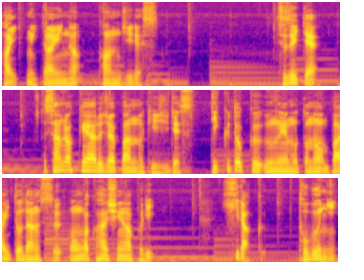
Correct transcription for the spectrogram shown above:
はい、みたいな感じです。続いて、サンロック r ジャパンの記事です。TikTok 運営元のバイトダンス音楽配信アプリ、開く、飛ぶに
